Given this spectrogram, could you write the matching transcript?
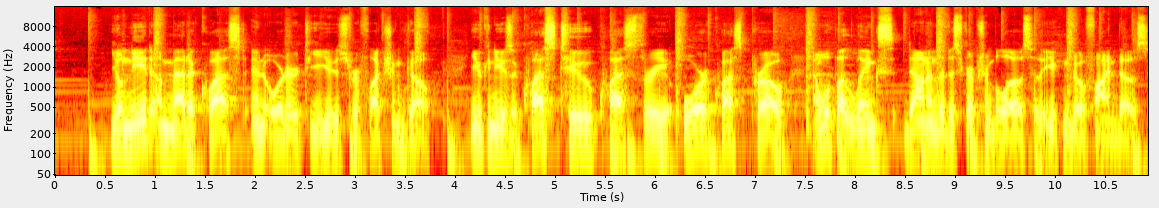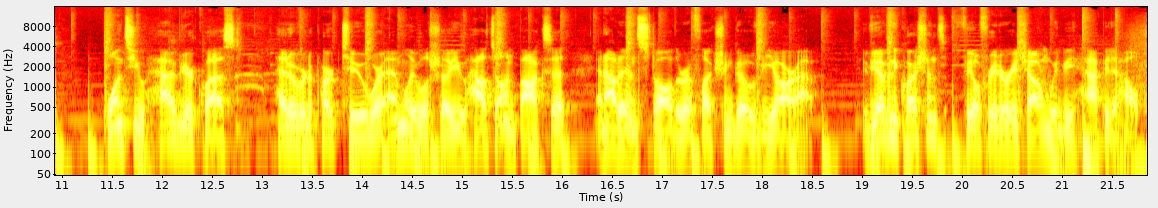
You'll need a Meta Quest in order to use Reflexion Go. You can use a Quest 2, Quest 3, or Quest Pro, and we'll put links down in the description below so that you can go find those. Once you have your Quest, head over to part two where Emily will show you how to unbox it and how to install the Reflexion Go VR app. If you have any questions, feel free to reach out and we'd be happy to help.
